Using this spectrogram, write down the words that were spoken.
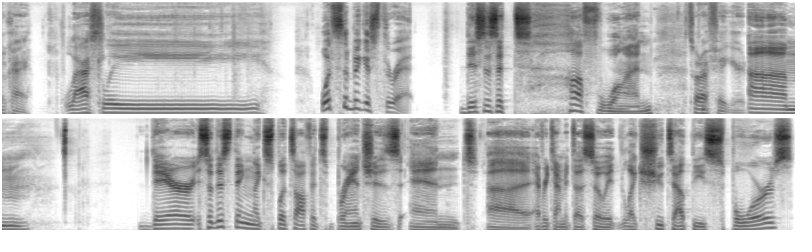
Okay. Lastly, what's the biggest threat? This is a tough one. That's what I figured. Um, there so this thing like splits off its branches and uh, every time it does so it like shoots out these spores.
